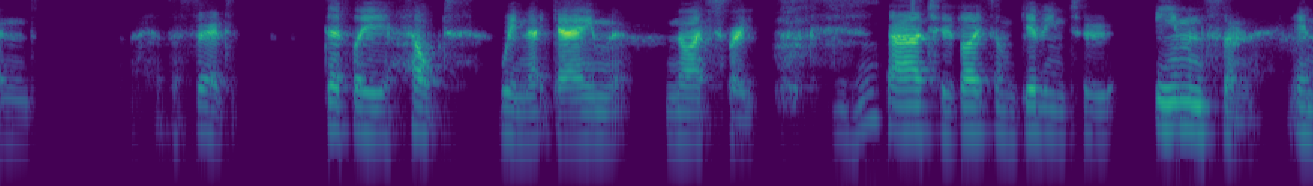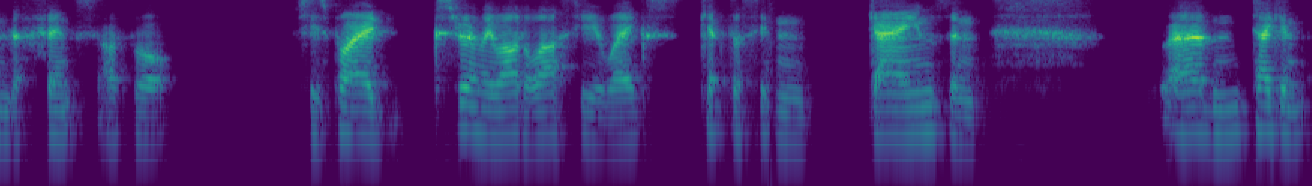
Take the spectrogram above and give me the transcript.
And as I said, definitely helped win that game nicely. Mhm. Uh, two votes I'm giving to Emonson in defence. I thought she's played extremely well the last few weeks, kept us in games and um, taken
